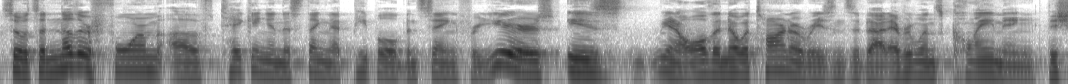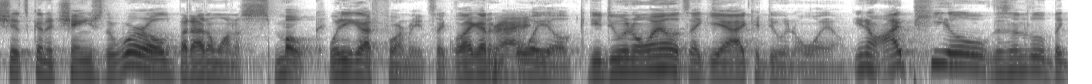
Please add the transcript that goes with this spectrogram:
So it's another form of taking in this thing that people have been saying for years is you know all the Noah Tarnow reasons about everyone's claiming this shit's going to change the world, but I don't want to smoke. What do you got for me? It's like, well, I got an Right. oil. Can you do an oil? It's like, yeah, I could do an oil. You know, I peel. There's a little like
